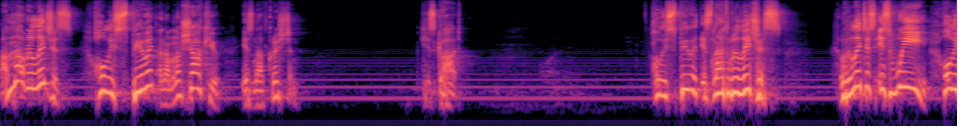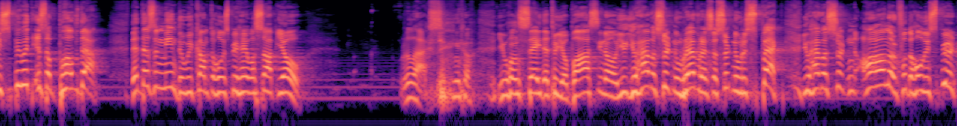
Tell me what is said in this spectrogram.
I'm not religious. Holy Spirit, and I'm gonna shock you, is not Christian. He's God. Holy Spirit is not religious. Religious is we. Holy Spirit is above that. That doesn't mean that we come to Holy Spirit, hey, what's up, yo? Relax. you know, you won't say that to your boss. You know, you, you have a certain reverence, a certain respect. You have a certain honor for the Holy Spirit,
